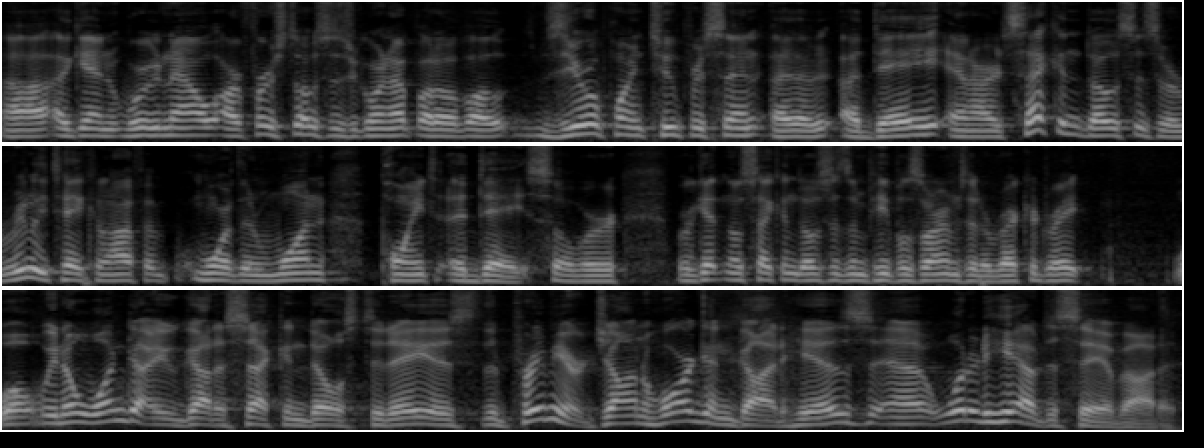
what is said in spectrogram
Uh, again, we're now, our first doses are going up at about 0.2% a, a day, and our second doses are really taking off at more than one point a day. So we're, we're getting those second doses in people's arms at a record rate. Well, we know one guy who got a second dose today is the Premier. John Horgan got his. Uh, what did he have to say about it?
